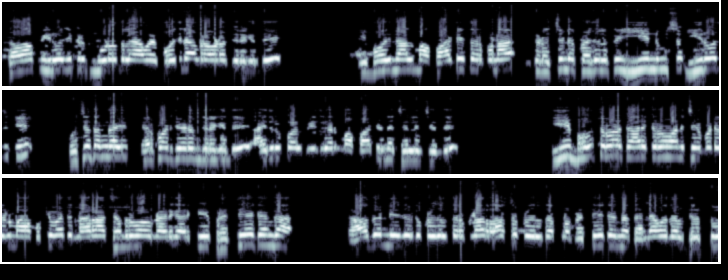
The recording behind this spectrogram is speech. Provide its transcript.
దాదాపు ఈ రోజు ఇక్కడ మూడు వందల యాభై భోజనాలు రావడం జరిగింది. ఈ భోజనాలు మా పార్టీ తరఫున ఇక్కడ వచ్చిండే ప్రజలకు ఈ నిమిషం ఈ రోజుకి ఉచితంగా ఏర్పాటు చేయడం జరిగింది. ఐదు రూపాయల ఫీజు గాని మా పార్టీనే చెల్లించింది. ఈ బహుత్తరమైన కార్యక్రమాన్ని చేపట్టిన మా ముఖ్యమంత్రి నారా చంద్రబాబు నాయుడు గారికి ప్రత్యేకంగా ఆదోని నియోజకవర్గ ప్రజల తరఫున రాష్ట్ర ప్రజల తరఫున ప్రత్యేకంగా ధన్యవాదాలు తెలుపుతూ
